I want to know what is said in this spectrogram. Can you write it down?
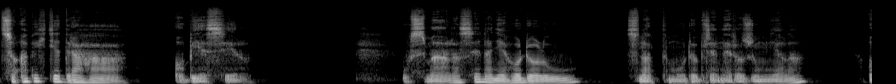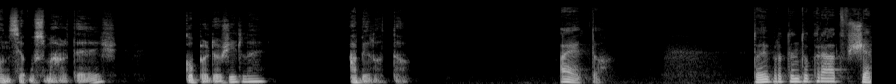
co abych tě, drahá, oběsil. Usmála se na něho dolů, snad mu dobře nerozuměla, on se usmál též, kopl do židle a bylo to. A je to. To je pro tentokrát vše.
